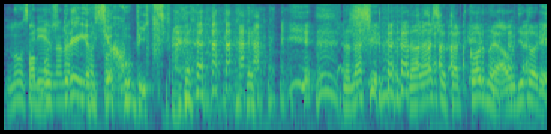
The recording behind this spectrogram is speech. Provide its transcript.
ну, скорее на Побыстрее нашу всех убить. на нашу, на нашу хардкорную аудиторию.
